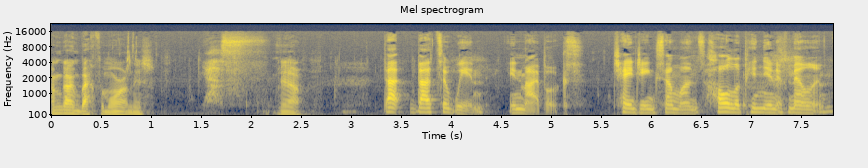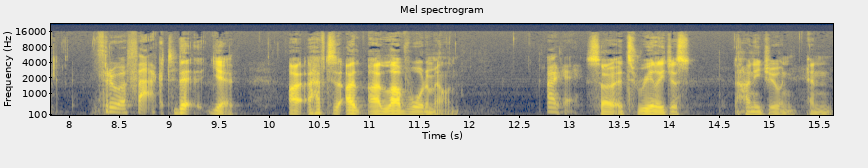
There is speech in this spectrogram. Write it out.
I'm going back for more on this. Yes, Yeah. that that's a win in my books. Changing someone's whole opinion of melon through a fact. The, yeah. I have to. I, I love watermelon, Okay, so it's really just honeydew and, and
